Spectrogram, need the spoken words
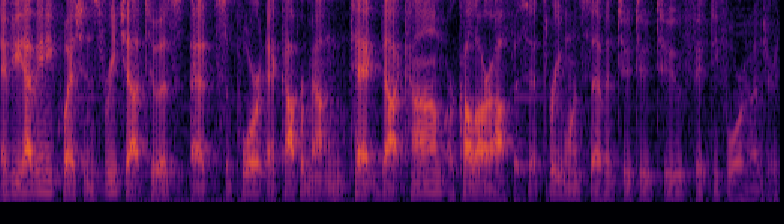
If you have any questions, reach out to us at support at coppermountaintech.com or call our office at 317 222 5400.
